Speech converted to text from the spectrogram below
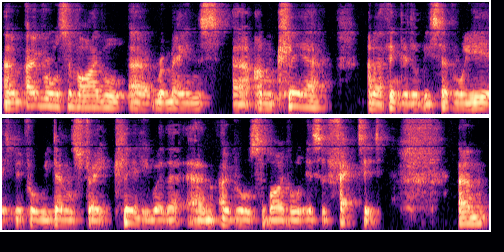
Um, overall survival uh, remains uh, unclear, and I think it'll be several years before we demonstrate clearly whether um, overall survival is affected. Um,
